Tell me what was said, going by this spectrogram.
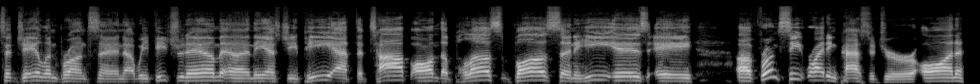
to Jalen Brunson. Uh, we featured him in the SGP at the top on the plus bus, and he is a uh, front seat riding passenger on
